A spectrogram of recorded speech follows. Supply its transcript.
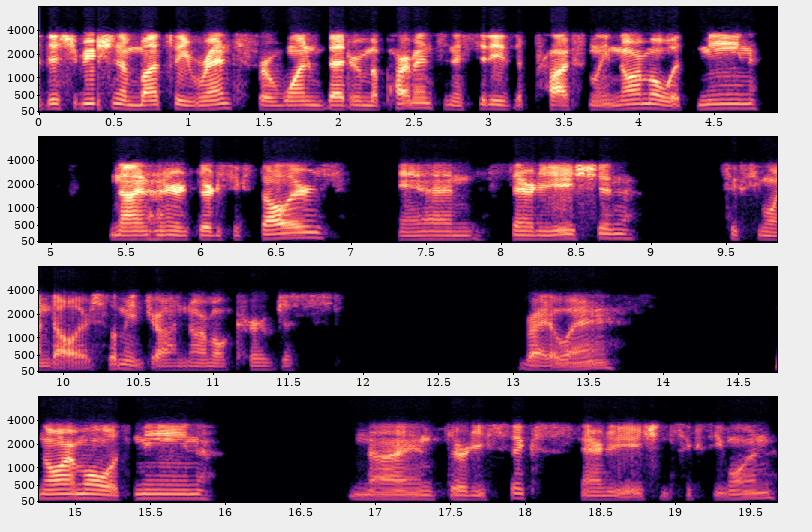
The distribution of monthly rent for one bedroom apartments in a city is approximately normal with mean $936 and standard deviation $61. So Let me draw a normal curve just right away. Normal with mean 936, standard deviation 61.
